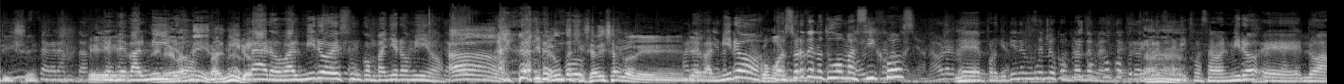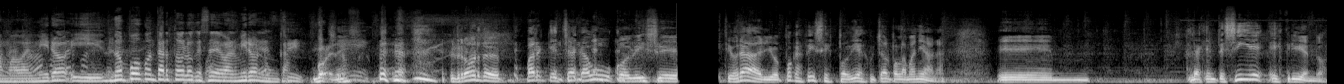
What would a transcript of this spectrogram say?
Dice. Eh, Desde Valmiro. desde Valmiro. Claro, Valmiro es un compañero mío. Ah, y pregunta si sabes algo de... ¿De Valmiro? ¿Cómo Por anda? suerte no tuvo más hijos, eh, porque tiene muchos constantemente. pero hay Ah. que hijos a Valmiro, eh, lo amo a Valmiro, y no puedo contar todo lo que sé de Valmiro nunca. Bueno, Roberto de Parque Chacabuco dice este horario, pocas veces podía escuchar por la mañana. Eh, la gente sigue escribiendo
